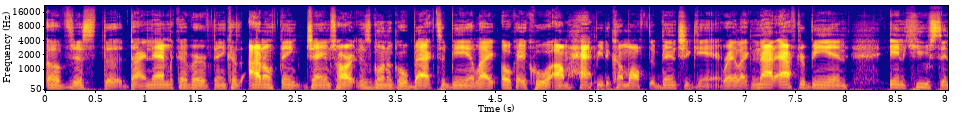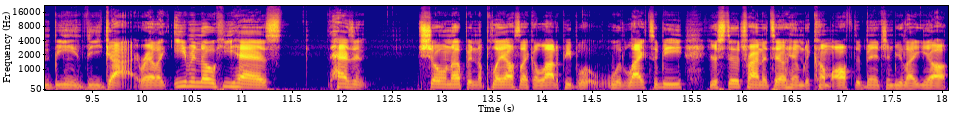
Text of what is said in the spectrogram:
of just the dynamic of everything. Because I don't think James Harden is going to go back to being like, okay, cool, I'm happy to come off the bench again, right? Like not after being in Houston, being the guy, right? Like even though he has hasn't shown up in the playoffs like a lot of people would like to be, you're still trying to tell him to come off the bench and be like, y'all,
